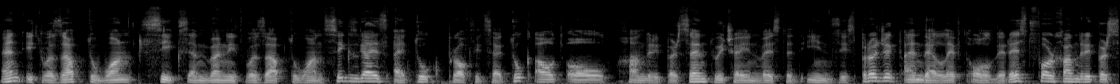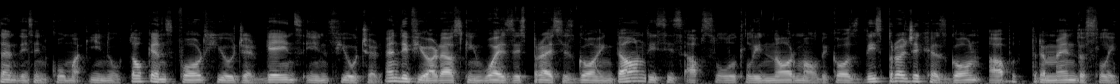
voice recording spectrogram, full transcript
and it was up to 1.6 and when it was up to 1.6 guys I took profits. I took out all 100 100% which I invested in this project and I left all the rest 400% in Kuma Inu tokens for huger gains in future. And if you are asking why this price is going down, this is absolutely normal because this project has gone up tremendously.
